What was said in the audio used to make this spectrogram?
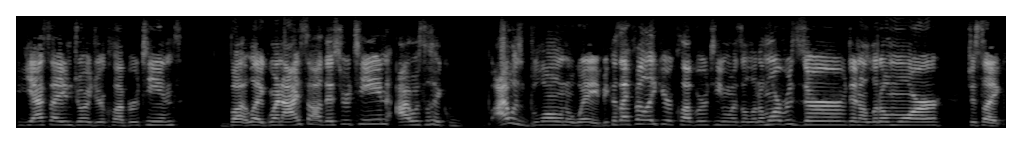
yes, I enjoyed your club routines, but like when I saw this routine, I was like I was blown away because I felt like your club routine was a little more reserved and a little more just like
